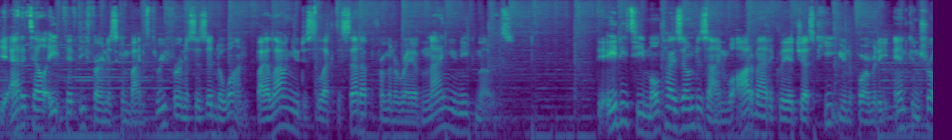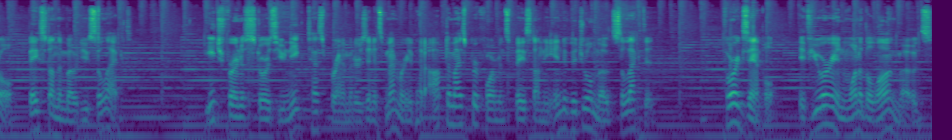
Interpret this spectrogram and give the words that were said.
The Additel 850 furnace combines three furnaces into one by allowing you to select a setup from an array of nine unique modes. The ADT multi-zone design will automatically adjust heat uniformity and control based on the mode you select. Each furnace stores unique test parameters in its memory that optimize performance based on the individual mode selected. For example, if you are in one of the long modes,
